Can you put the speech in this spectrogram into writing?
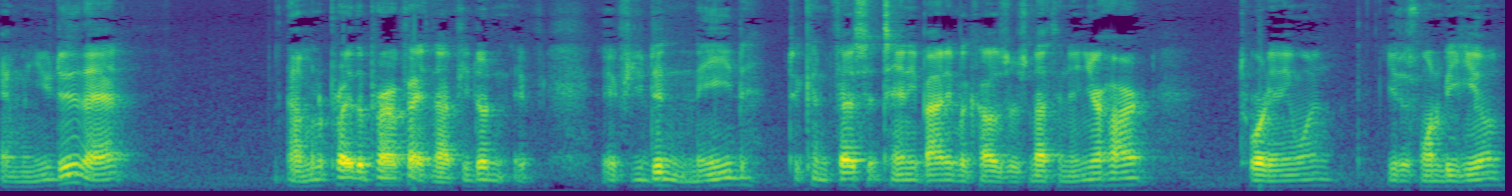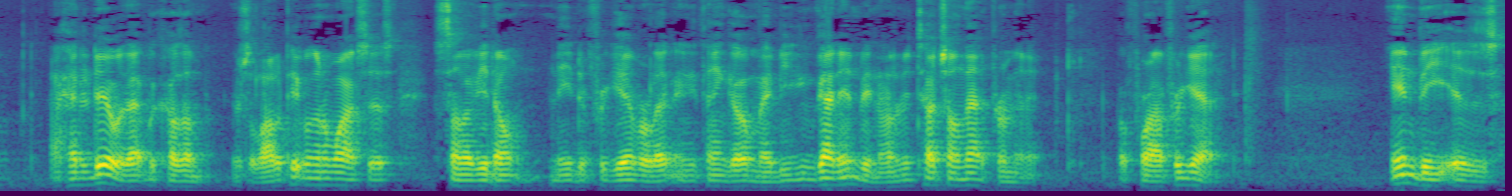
And when you do that, I'm going to pray the prayer of faith. Now, if you didn't, if if you didn't need to confess it to anybody because there's nothing in your heart toward anyone, you just want to be healed. I had to deal with that because I'm, there's a lot of people going to watch this. Some of you don't need to forgive or let anything go. Maybe you've got envy. Now, let me touch on that for a minute before I forget. Envy is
